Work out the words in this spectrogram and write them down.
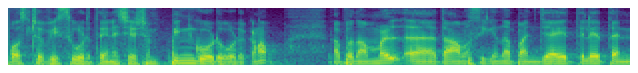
പോസ്റ്റ് ഓഫീസ് കൊടുത്തതിന് ശേഷം പിൻ കോഡ് കൊടുക്കണം. അപ്പോൾ നമ്മൾ താമസിക്കുന്ന പഞ്ചായത്തിലെ തന്നെ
